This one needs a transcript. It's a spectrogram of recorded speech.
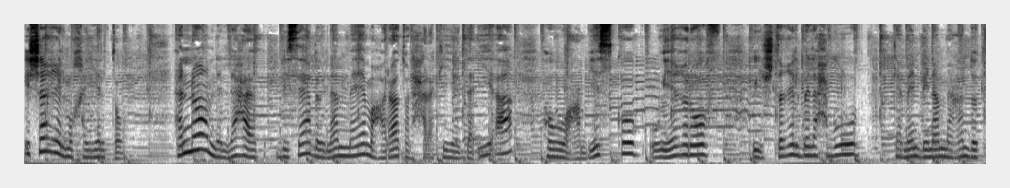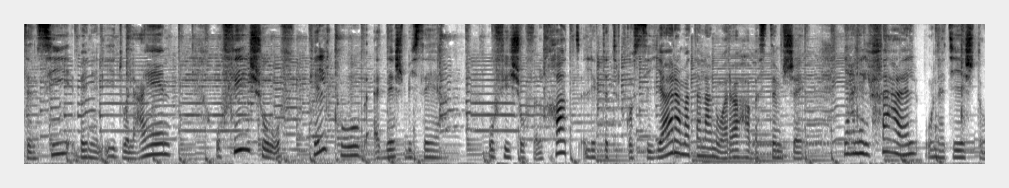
يشغل مخيلته. هالنوع من اللعب بيساعده ينمي مهاراته الحركية الدقيقة. هو عم بيسكب ويغرف ويشتغل بالحبوب. كمان بينمي عنده التنسيق بين الإيد والعين. وفي يشوف كل كوب قديش بيساعد وفي يشوف الخط اللي بتتركه السيارة مثلا وراها بس تمشي. يعني الفعل ونتيجته.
